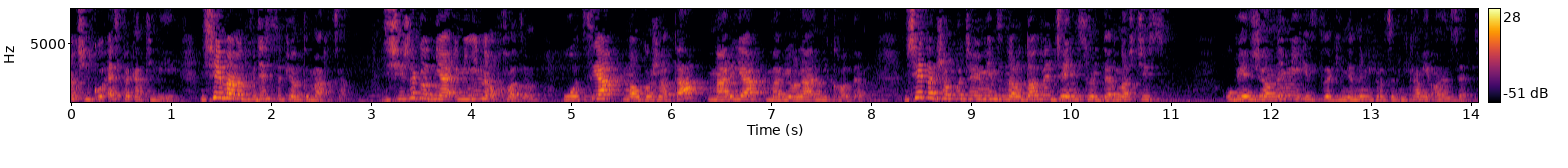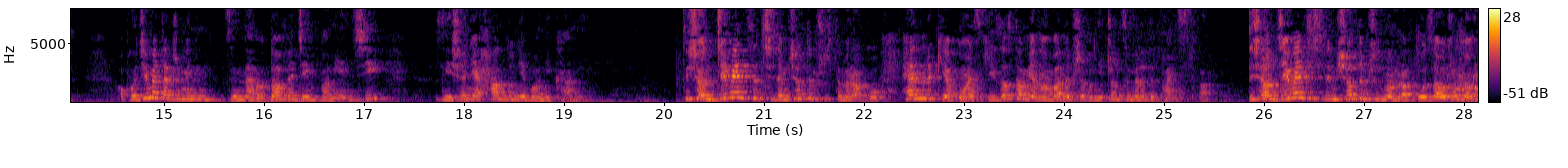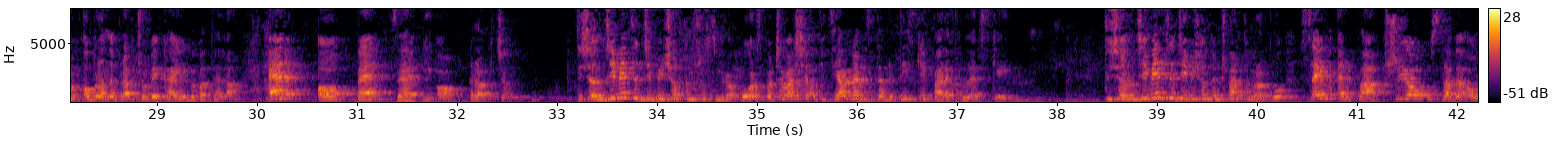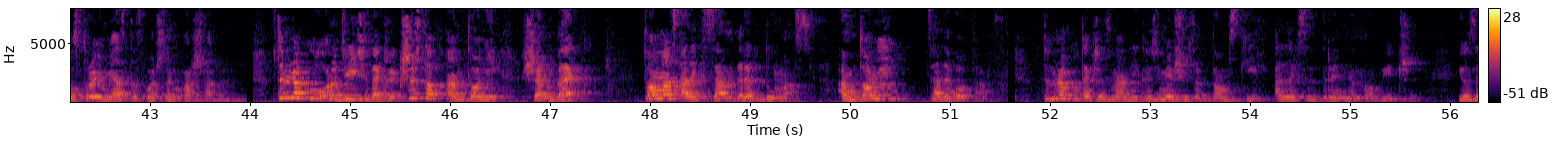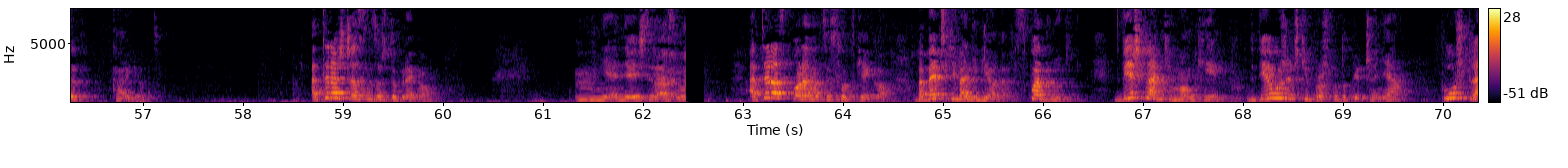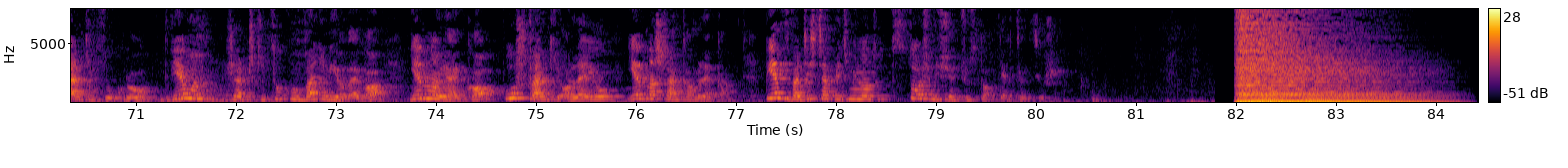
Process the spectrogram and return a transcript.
odcinku SPK TV. Dzisiaj mamy 25 marca. Dzisiejszego dnia imieniny obchodzą Łucja, Małgorzata, Maria, Mariola, Nikodem. Dzisiaj także obchodzimy Międzynarodowy Dzień Solidarności z uwięzionymi i zaginionymi pracownikami ONZ. Obchodzimy także Międzynarodowy Dzień Pamięci zniesienia handlu niewolnikami. W 1976 roku Henryk Jabłoński został mianowany przewodniczącym Rady Państwa. W 1977 roku założono Ruch Obrony Praw Człowieka i Obywatela ROPCIO ROPCIO. W 1996 roku rozpoczęła się oficjalna wizyta brytyjskiej pary królewskiej. W 1994 roku Sejm RPA przyjął ustawę o ustroju miasta społecznego Warszawy. W tym roku urodzili się także Krzysztof Antoni Szembek, Tomasz Aleksander Dumas, Antoni Calebota. Tym roku także zmarli Kazimierz Józef Domski, Aleksy Drenianowicz, Józef Kariot. A teraz czas na coś dobrego. Mm, nie, nie, jeszcze raz. A teraz pora na coś słodkiego. Babeczki waniliowe. Składniki. Dwie szklanki mąki, dwie łyżeczki proszku do pieczenia, pół szklanki cukru, dwie łyżeczki cukru waniliowego, jedno jajko, pół szklanki oleju, jedna szklanka mleka. Piec 25 minut w 180 stopniach Celsjusza.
